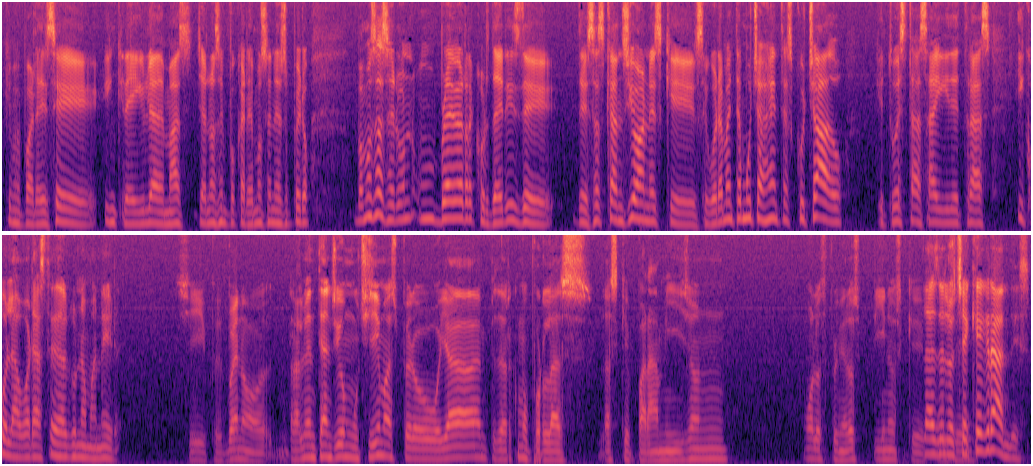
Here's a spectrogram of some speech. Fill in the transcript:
que me parece increíble. Además, ya nos enfocaremos en eso, pero vamos a hacer un, breve recorderis de, de esas canciones que seguramente mucha gente ha escuchado, que tú estás ahí detrás y colaboraste de alguna manera. Sí, pues bueno, realmente han sido muchísimas, pero voy a empezar como por las, las que para mí son como los primeros pinos que... Las de los cheques grandes.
